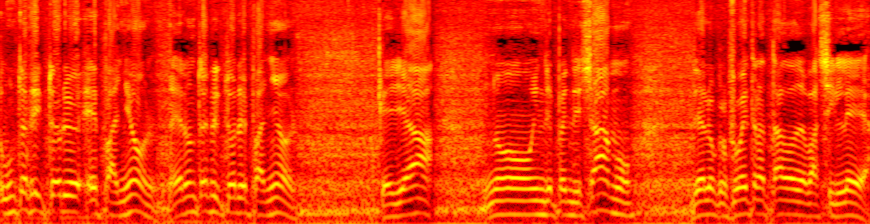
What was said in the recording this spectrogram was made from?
un territorio español, era un territorio español, que ya nos independizamos de lo que fue el Tratado de Basilea.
